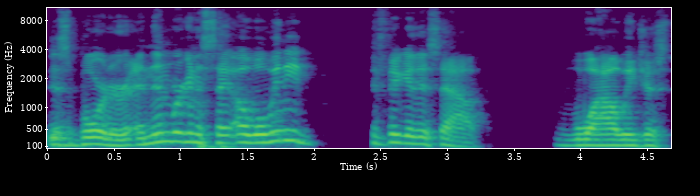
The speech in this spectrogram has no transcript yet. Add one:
this Yeah. border. And then we're going to say oh well we need to figure this out while we just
